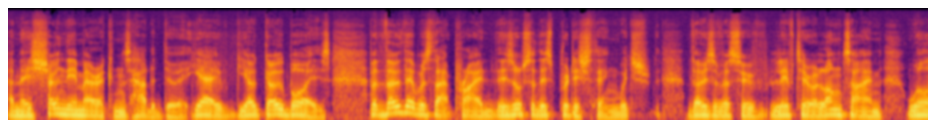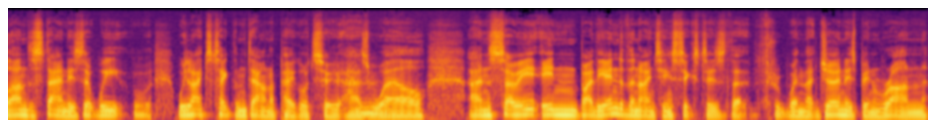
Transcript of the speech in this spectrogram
and they'd shown the Americans how to do it. Yeah, yo, go boys. But though there was that pride, there's also this British thing, which those of us who've lived here a long time will understand is that we we like to take them down a peg or two as Mm. well. And so in, in by the end of the 1960s, that through, when that journey's been run,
